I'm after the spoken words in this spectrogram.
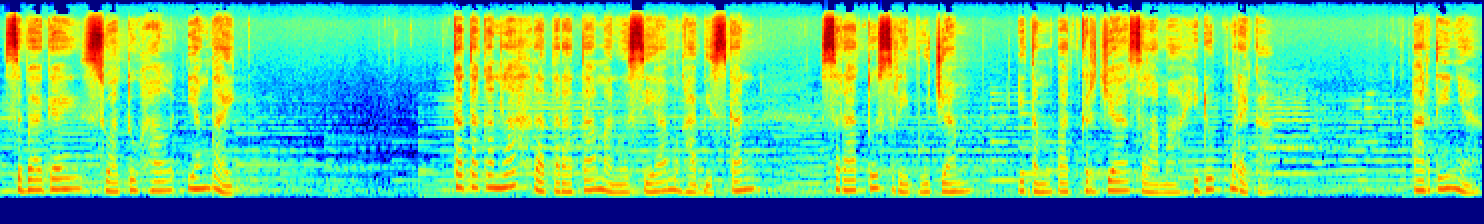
sebagai suatu hal yang baik. Katakanlah rata-rata manusia menghabiskan 100 ribu jam di tempat kerja selama hidup mereka. Artinya,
